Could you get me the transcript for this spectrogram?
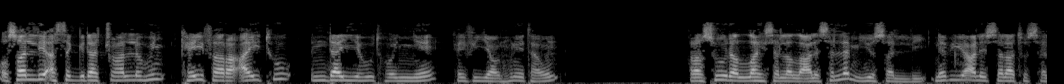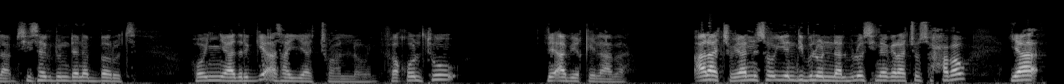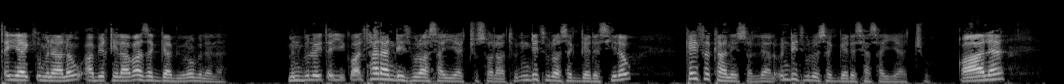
أصلي አሰግዳችኋለሁኝ كيف رأيت እንዳየሁት ሆኜ ከይፍያውን ሁኔታውን። رسول الله صلى الله عليه وسلم يصلي ነቢዩ عليه الصلاة والسلام ሲሰግዱ እንደነበሩት ሆኜ አድርጌ አሳያችኋለሁኝ። فقلت لأبي قلابة አላቸው። ያን ሰውዬ እንዲህ ብሎናል ብሎ ሲነገራቸው ሰሓባው ያ ጠያቂው ምን አለው? አቢ ቂላባ ዘጋቢው ነው ብለናል ምን ብሎ ይጠይቀዋል? ታዲያ እንዴት ብሎ አሳያችሁ ሶላቱን? እንዴት ብሎ ሰገደ ሲለው ከይፈ ካነ ይሰሊ ያለው እንዴት ብሎ ሰገደ ሲያሳያችሁ? ቃለ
